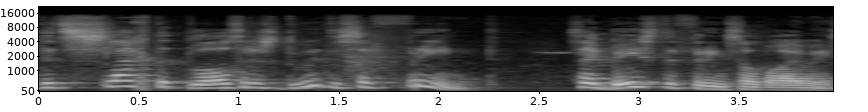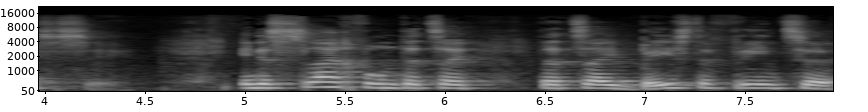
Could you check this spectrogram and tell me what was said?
dit sleg dat Lazarus dood is, sy vriend. Sy beste vriend sal baie mense sê. En dit sleg vir hom dat sy dat sy beste vriend se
